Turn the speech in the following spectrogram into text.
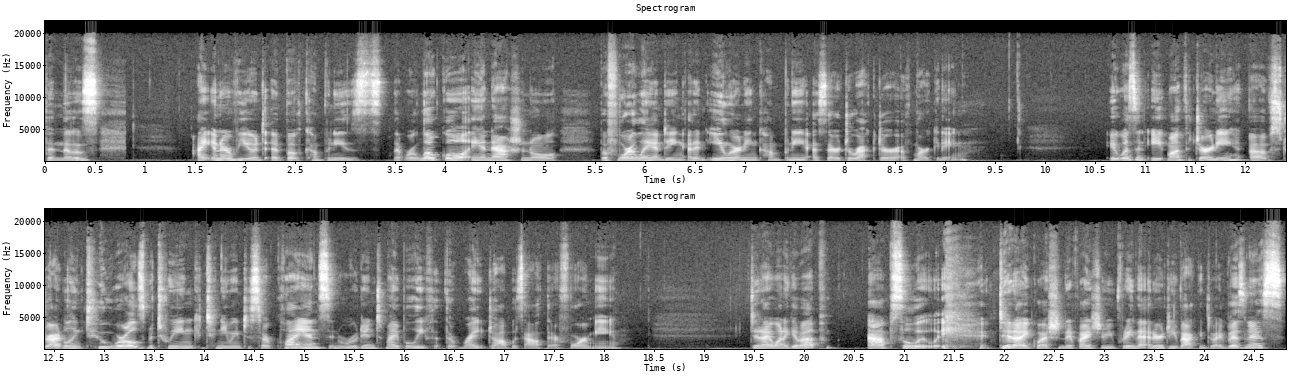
than those. I interviewed at both companies that were local and national before landing at an e learning company as their director of marketing. It was an eight month journey of straddling two worlds between continuing to serve clients and root into my belief that the right job was out there for me. Did I want to give up? Absolutely. Did I question if I should be putting that energy back into my business?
